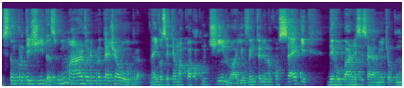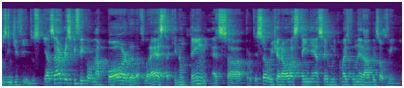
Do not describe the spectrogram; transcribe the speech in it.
estão protegidas, uma árvore protege a outra, né? E você tem uma copa contínua e o vento ele não consegue derrubar necessariamente alguns indivíduos. E as árvores que ficam na borda da floresta, que não têm essa proteção, em geral elas tendem a ser muito mais vulneráveis ao vento.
